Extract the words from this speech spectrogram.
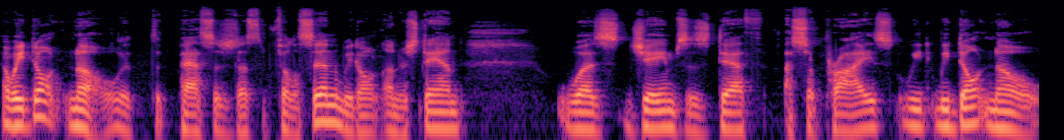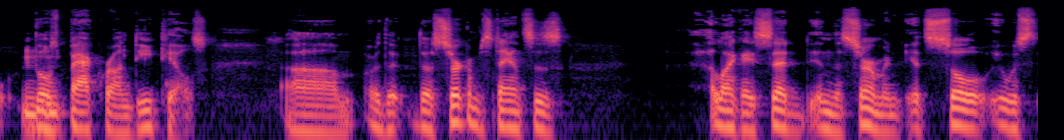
and we don't know. it- The passage doesn't fill us in. We don't understand. Was James's death a surprise? We we don't know those background details, um, or the the circumstances. Like I said in the sermon, it's so it was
